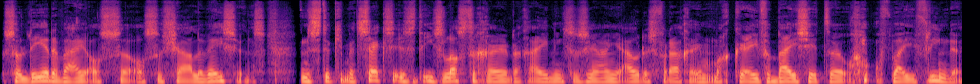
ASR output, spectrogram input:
Zo leren wij als, eh, als sociale wezens. Een stukje met seks is het iets lastiger. Dan ga je niet zozeer aan je ouders vragen, mag ik er even bij zitten of bij je vrienden.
